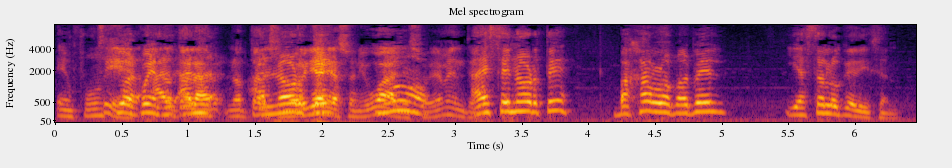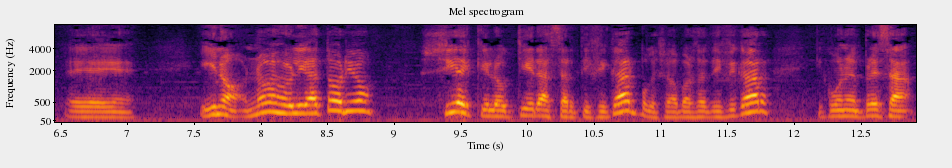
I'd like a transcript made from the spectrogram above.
en función después no todas las- no todas las inmobiliarias son iguales, obviamente. A ese norte, bajarlo a papel y hacer lo que dicen. Eh, y no, no es obligatorio. Si el que lo quiera certificar, porque se va a poder certificar, y con una empresa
